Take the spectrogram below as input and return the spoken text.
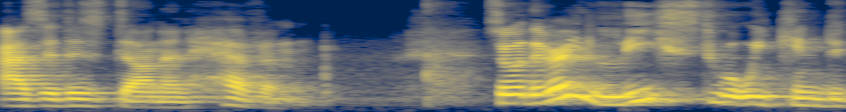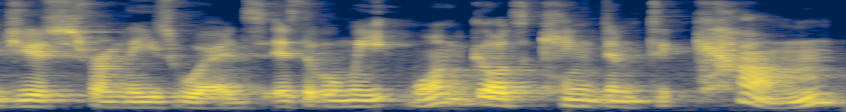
as it is done in heaven. So, at the very least, what we can deduce from these words is that when we want God's kingdom to come,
